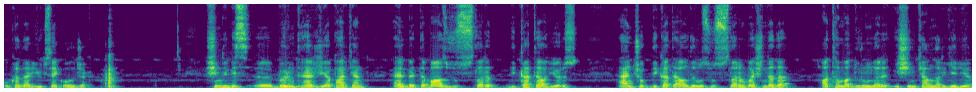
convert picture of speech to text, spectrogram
o kadar yüksek olacak. Şimdi biz e, bölüm tercihi yaparken elbette bazı hususları dikkate alıyoruz. En çok dikkate aldığımız hususların başında da atama durumları, iş imkanları geliyor.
